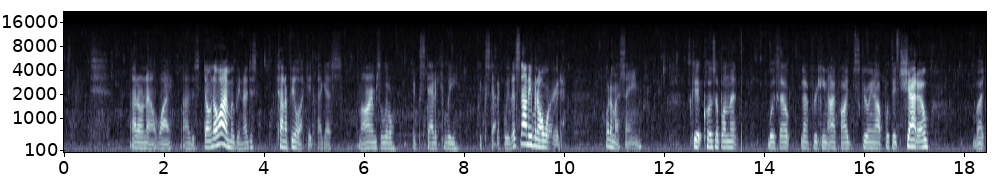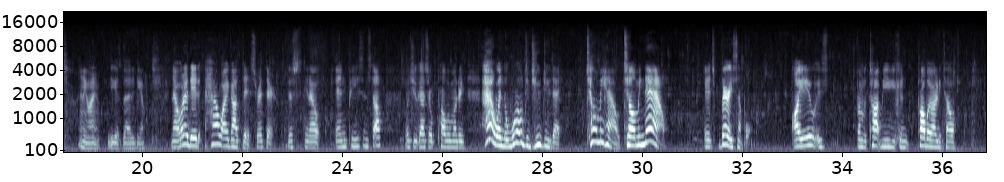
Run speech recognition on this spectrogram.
I don't know why. I just don't know why I'm moving. I just kind of feel like it, I guess. My arm's a little ecstatically, ecstatically. That's not even a word. What am I saying? Let's get close up on that without that freaking iPod screwing up with its shadow. But anyway, you get that idea. Now what I did, how I got this right there. This, you know, end piece and stuff. Which you guys are probably wondering, how in the world did you do that? Tell me how. Tell me now. It's very simple. All you do is, from the top view, you can probably already tell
